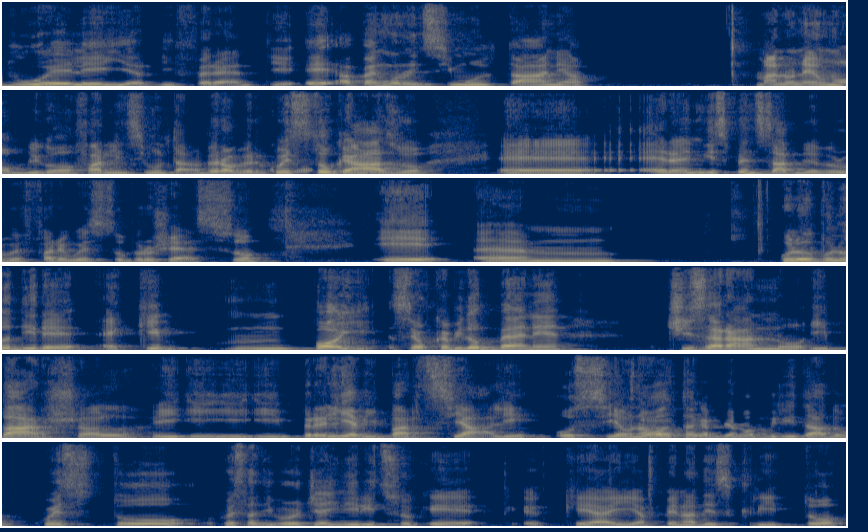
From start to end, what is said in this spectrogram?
due layer differenti e avvengono in simultanea ma non è un obbligo farli in simultaneo, però per questo caso eh, era indispensabile proprio per fare questo processo e um, quello che volevo dire è che mh, poi, se ho capito bene, ci saranno i partial, i, i, i prelievi parziali, ossia una esatto. volta che abbiamo abilitato questo, questa tipologia di indirizzo che, che hai appena descritto,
